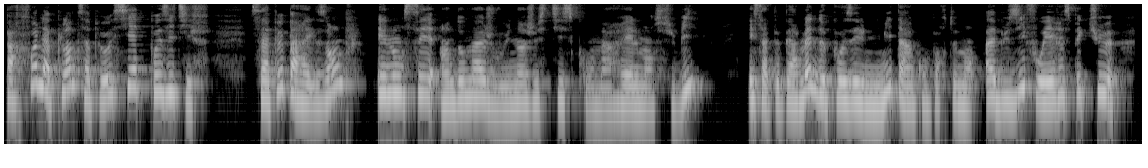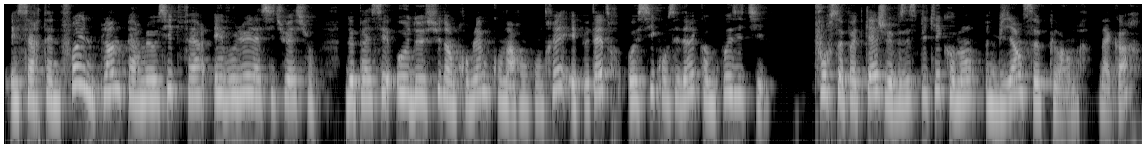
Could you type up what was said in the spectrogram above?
Parfois, la plainte, ça peut aussi être positif. Ça peut par exemple énoncer un dommage ou une injustice qu'on a réellement subi, et ça peut permettre de poser une limite à un comportement abusif ou irrespectueux. Et certaines fois, une plainte permet aussi de faire évoluer la situation, de passer au-dessus d'un problème qu'on a rencontré et peut-être aussi considéré comme positif. Pour ce podcast, je vais vous expliquer comment bien se plaindre, d'accord?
